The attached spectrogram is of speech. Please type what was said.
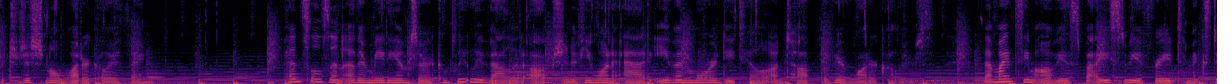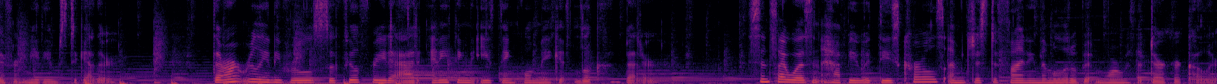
a traditional watercolor thing. Pencils and other mediums are a completely valid option if you want to add even more detail on top of your watercolors. That might seem obvious, but I used to be afraid to mix different mediums together. There aren't really any rules, so feel free to add anything that you think will make it look better. Since I wasn't happy with these curls, I'm just defining them a little bit more with a darker color.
